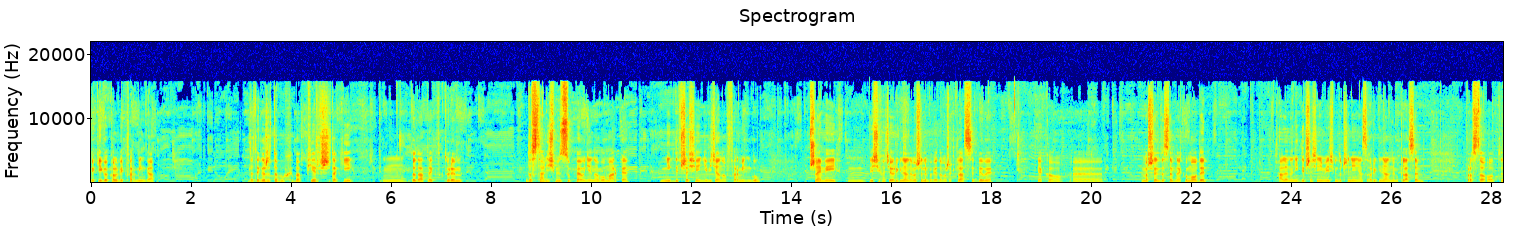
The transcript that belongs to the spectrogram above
jakiegokolwiek farminga. Dlatego, że to był chyba pierwszy taki mm, dodatek, w którym dostaliśmy zupełnie nową markę. Nigdy wcześniej nie widziano w farmingu. Przynajmniej mm, jeśli chodzi o oryginalne maszyny, bo wiadomo, że klasy były jako e, maszyny dostępne jako mody. Ale no nigdy wcześniej nie mieliśmy do czynienia z oryginalnym klasem prosto od e,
